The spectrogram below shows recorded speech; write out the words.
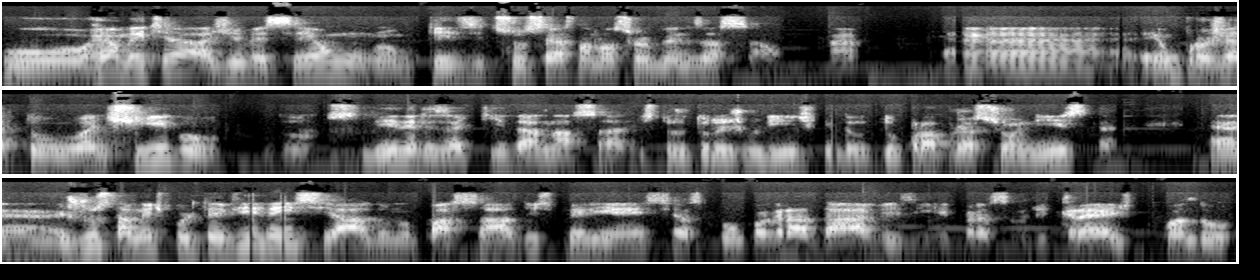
O, realmente a GVC é um, é um case de sucesso na nossa organização. Né? É, é, um projeto antigo dos líderes aqui da nossa estrutura jurídica, do, do próprio acionista, é, justamente por ter vivenciado no passado experiências pouco agradáveis em recuperação de crédito, quando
